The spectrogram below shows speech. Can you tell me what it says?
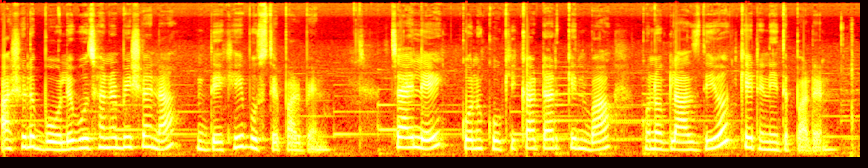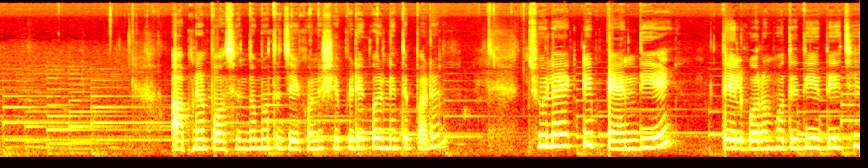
আসলে বলে বোঝানোর বিষয় না, দেখেই বুঝতে পারবেন। চাইলে কোনো কুকি কাটার কিংবা কোনো গ্লাস দিয়েও কেটে নিতে পারেন। আপনার পছন্দ মতো যে কোনো শেপেরই করে নিতে পারেন। চুলায় একটি প্যান দিয়ে তেল গরম হতে দিয়ে দিয়েছি।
